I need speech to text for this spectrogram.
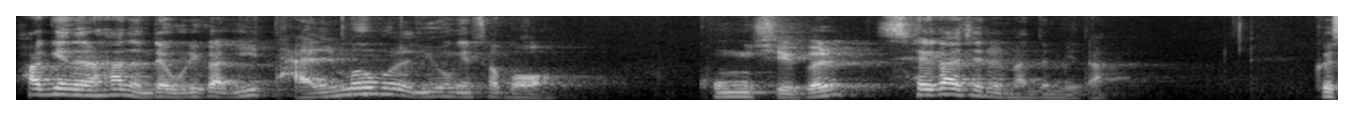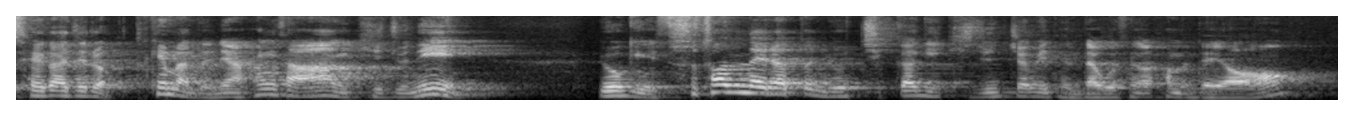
확인을 하는데 우리가 이 닮음을 이용해서 뭐 공식을 세 가지를 만듭니다. 그 세 가지를 어떻게 만드냐? 항상 기준이 여기 수선 내렸던 이 직각이 기준점이 된다고 생각하면 돼요.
